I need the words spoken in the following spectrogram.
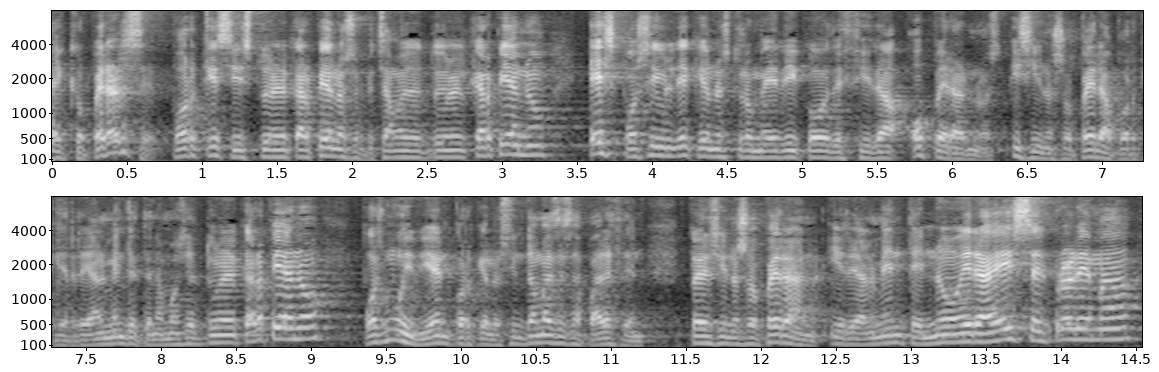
hay que operarse, porque si es túnel carpiano, sospechamos del túnel carpiano, es posible que nuestro médico decida operarnos. Y si nos opera porque realmente tenemos el túnel carpiano, pues muy bien, porque los síntomas desaparecen. Pero si nos operan y realmente no era ese el problema,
